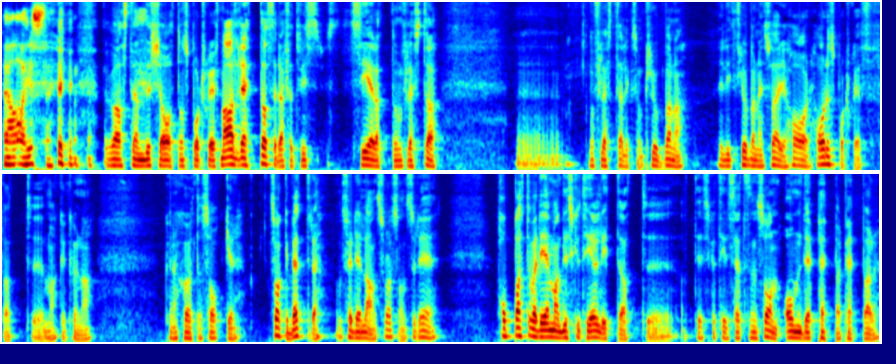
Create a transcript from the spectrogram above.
Ja, just det. det var ständigt tjat om sportchef. Med all rätta sådär för att vi ser att de flesta eh, de flesta liksom klubbarna, elitklubbarna i Sverige har, har en sportchef för att eh, man ska kunna, kunna sköta saker, saker bättre och fördela ansvar och sånt. Så det, hoppas det var det man diskuterade lite, att, eh, att det ska tillsättas en sån om det peppar peppar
